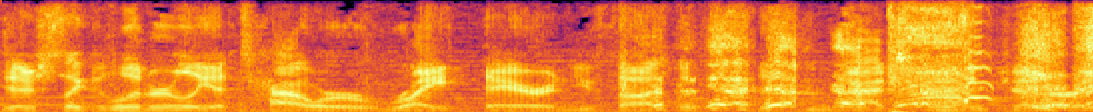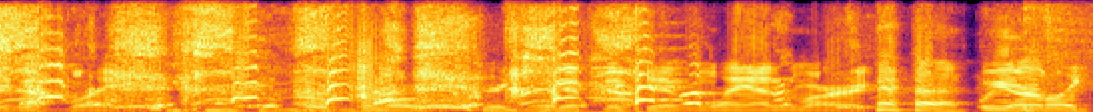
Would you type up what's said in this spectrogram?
There's like literally a tower right there, and you thought that this naturally generated lake was the most significant landmark. We are like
